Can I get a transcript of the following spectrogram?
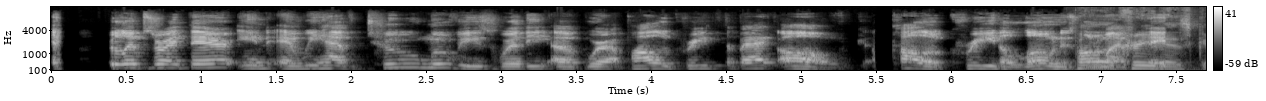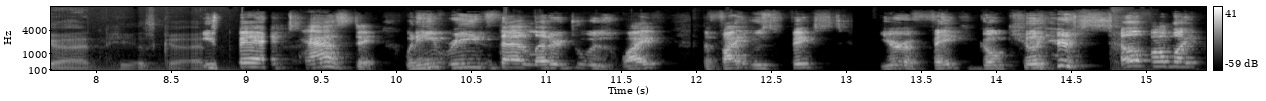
Thunder Lips right there, and and we have two movies where the uh, where Apollo Creed the back. Oh Apollo Creed alone is Apollo one of my Creed favorites. is good. He is good. He's fantastic. When he reads that letter to his wife, the fight was fixed. You're a fake. Go kill yourself. I'm like,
